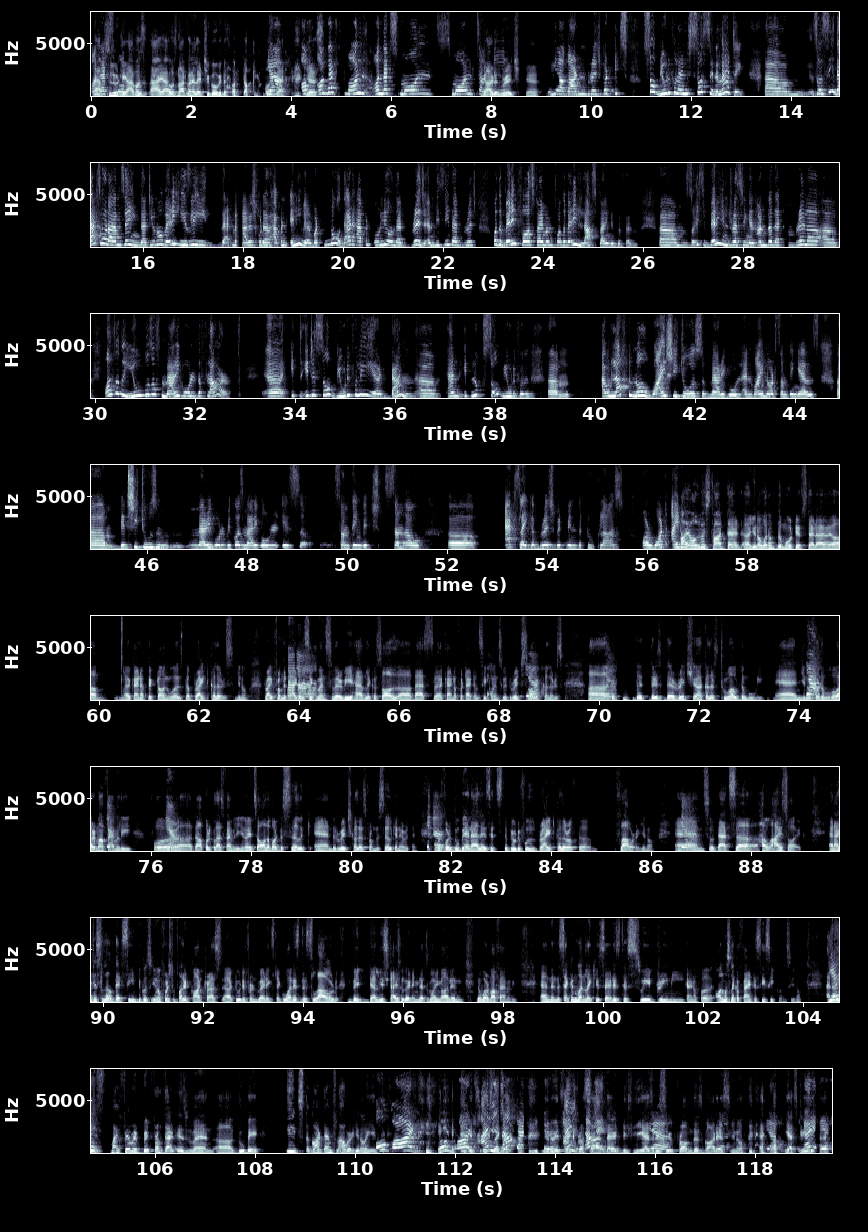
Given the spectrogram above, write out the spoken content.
Absolutely, small, I was I, I was not going to let you go without talking about yeah, that. On, yes. on that small on that small small tiny, garden bridge. Yeah, yeah, garden bridge. But it's so beautiful and so cinematic. Um, so see, that's what I'm saying. That you know, very easily that marriage could have happened anywhere, but no, that happened only on that bridge, and we see that bridge for the very first time and for the very last time in the film. Um, so it's very interesting. And under that umbrella, uh, also the use of marigold, the flower. Uh, it it is so beautifully uh, done um, and it looks so beautiful um, I would love to know why she chose marigold and why not something else. Um, did she choose marigold because marigold is uh, something which somehow uh, acts like a bridge between the two class or what i don't i know. always thought that uh, you know one of the motives that i um, I kind of picked on was the bright colors, you know, right from the title Ah. sequence where we have like a Saul uh, Bass uh, kind of a title sequence with rich, solid Yeah. colors. Uh, Yeah. the, the, there's there are rich uh, colors throughout the movie, and you know, Yeah. for the Verma Yeah. family, for Yeah. uh, the upper class family, you know, it's all about the silk and the rich colors from the silk and everything. Yeah. But for Dubey and Alice, it's the beautiful, bright color of the flower, you know. And Yeah. so that's uh, how I saw it. And I just love that scene because, you know, first of all, it contrasts uh, two different weddings. Like one is this loud, big Delhi style wedding that's going on in the Verma family. And then the second one, like you said, is this sweet, dreamy kind of a almost like a fantasy sequence, you know. And Yes. just, my favorite bit from that is when uh, Dubey eats the goddamn flower, you know, he oh god oh god It's- i like love a- that you know it's I like prasad it. that he has Yeah. received from this goddess you know Yeah. he has to Yeah, eat that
